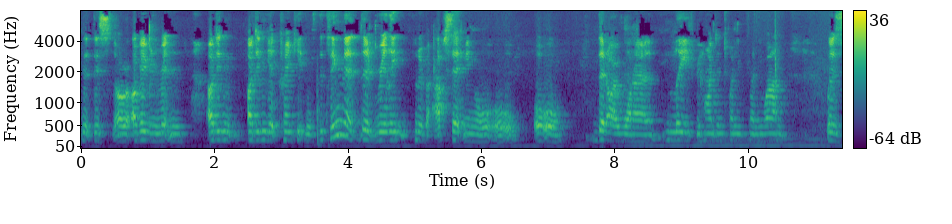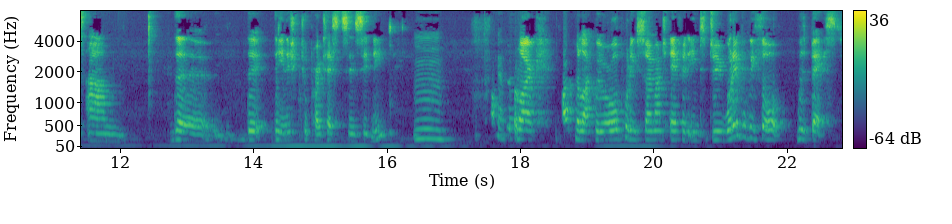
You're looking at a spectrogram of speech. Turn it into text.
that this. Or I've even written I didn't I didn't get cranky at this. The thing that, that really sort of upset me, or or, or that I want to leave behind in 2021, was um, the the the initial protests in Sydney. Mm. Like I feel like we were all putting so much effort into do whatever we thought was best.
